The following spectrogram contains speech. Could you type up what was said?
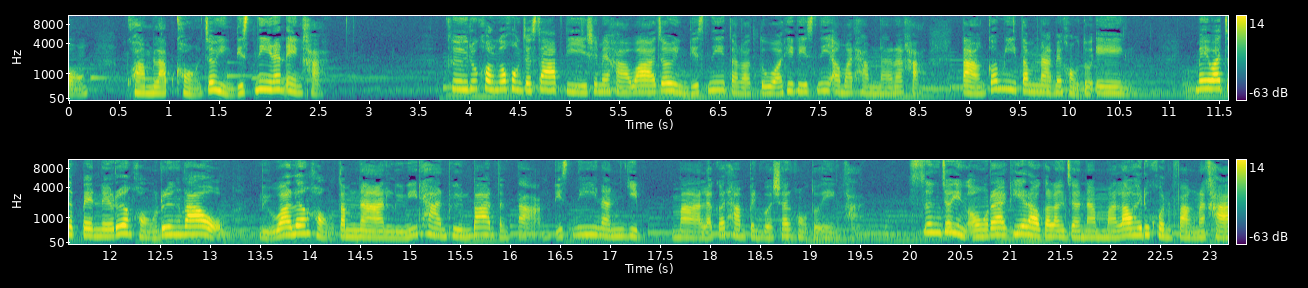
องความลับของเจ้าหญิงดิสนีย์นั่นเองค่ะคือทุกคนก็คงจะทราบดีใช่ไหมคะว่าเจ้าหญิงดิสนีย์แต่ละตัวที่ดิสนีย์เอามาทำนั้นนะคะต่างก็มีตำนานเป็นของตัวเอง ไม่ว่าจะเป็นในเรื่องของเรื่องเล่า หรือว่าเรื่องของตำนานหรือนิทานพื้นบ้านต่างๆ ดิสนีย์นั้นหยิบมาแล้วก็ทำเป็นเวอร์ชันของตัวเองค่ะ ซึ่งเจ้าหญิงองค์แรกที่เรากำลังจะนำมาเล่าให้ทุกคนฟังนะคะ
